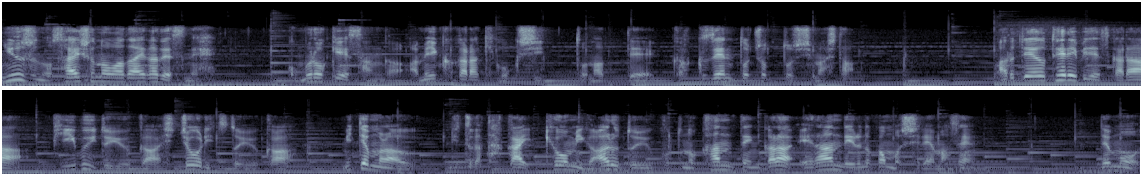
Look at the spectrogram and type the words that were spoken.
ニュースの最初の話題がですね小室圭さんがアメリカから帰国しとなって愕然とちょっとしました。ある程度テレビですから PV というか視聴率というか見てもらう率が高い興味があるということの観点から選んでいるのかもしれません。でも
